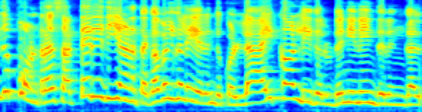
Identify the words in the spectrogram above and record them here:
இது போன்ற சட்ட ரீதியான தகவல்களை அறிந்து கொள்ள ஐகான் லீகலுடன் இணைந்திருங்கள்.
